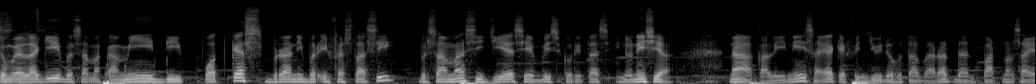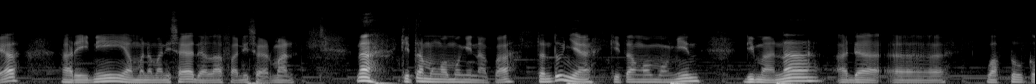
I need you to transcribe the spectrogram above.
kembali lagi bersama kami di podcast Berani Berinvestasi bersama CGS YMB Sekuritas Indonesia. Nah, kali ini saya Kevin Juwido Huta Barat dan partner saya hari ini yang menemani saya adalah Fani Suherman. Nah, kita mau ngomongin apa? Tentunya kita ngomongin di mana ada uh, waktu ke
